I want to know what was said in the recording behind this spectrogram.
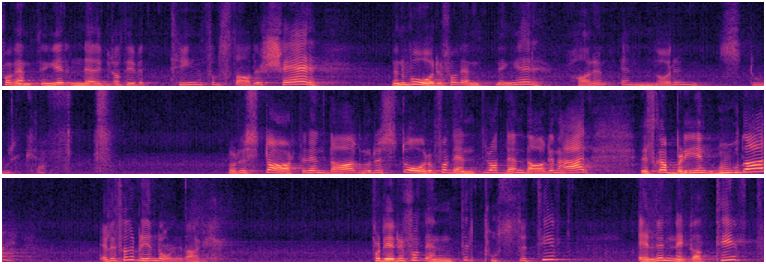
forventninger, negative ting som stadig skjer. Men våre forventninger har en enorm stor kraft. Når du starter en dag, når du står opp, forventer du at den dagen her det skal bli en god dag, eller skal det bli en dårlig dag? For det du forventer positivt eller negativt,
